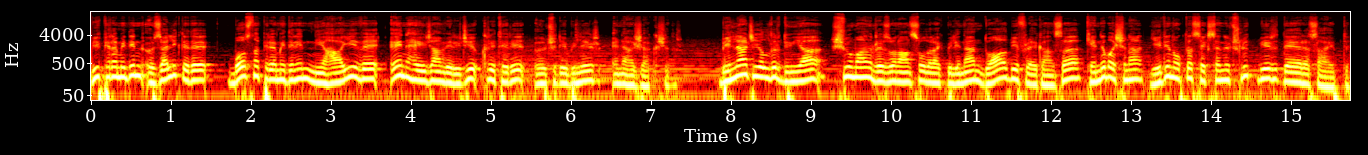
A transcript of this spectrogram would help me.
Bir piramidin özellikle de Bosna piramidinin nihai ve en heyecan verici kriteri ölçülebilir enerji akışıdır. Binlerce yıldır dünya Schumann rezonansı olarak bilinen doğal bir frekansa kendi başına 7.83'lük bir değere sahipti.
